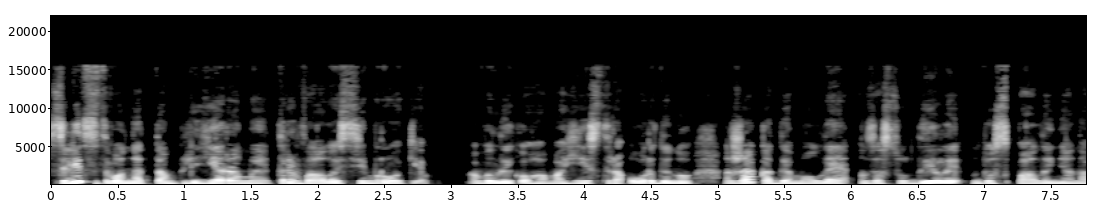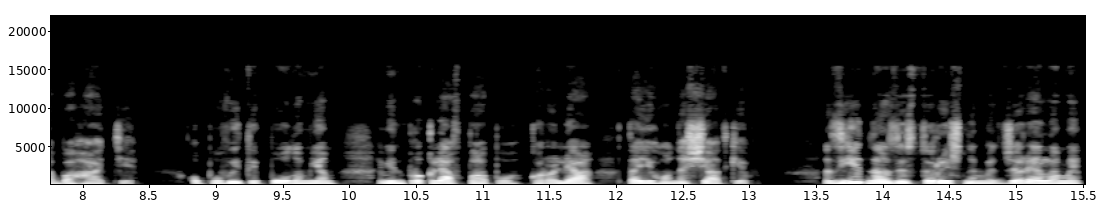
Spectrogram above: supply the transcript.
Слідство над тамплієрами тривало сім років. Великого магістра ордену Жака де Моле засудили до спалення на багатті. Оповитий полум'ям, він прокляв папу, короля та його нащадків. Згідно з історичними джерелами,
